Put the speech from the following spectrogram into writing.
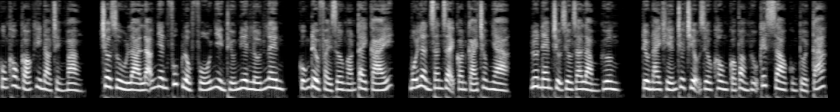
cũng không có khi nào chảnh màng, cho dù là lão nhân phúc lộc phố nhìn thiếu niên lớn lên, cũng đều phải giơ ngón tay cái, mỗi lần gian dạy con cái trong nhà, luôn đem Triệu Diêu ra làm gương, điều này khiến cho Triệu Diêu không có bằng hữu kết giao cùng tuổi tác.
